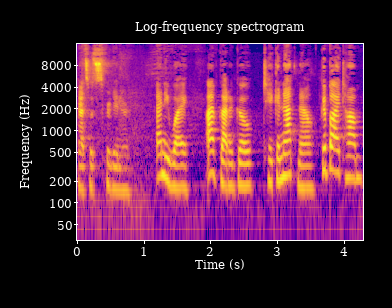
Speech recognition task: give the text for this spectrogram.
That's what's for dinner. Anyway, I've got to go take a nap now. Goodbye, Tom.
